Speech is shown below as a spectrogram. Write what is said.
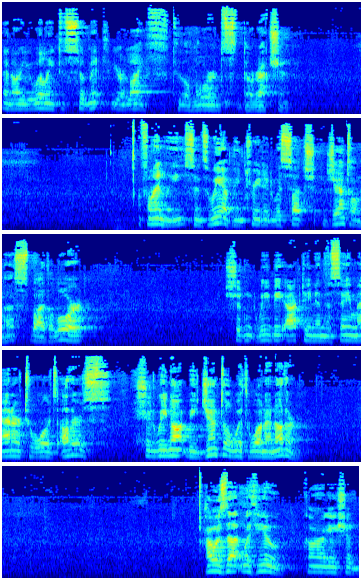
And are you willing to submit your life to the Lord's direction? Finally, since we have been treated with such gentleness by the Lord, shouldn't we be acting in the same manner towards others? Should we not be gentle with one another? How is that with you, congregation?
